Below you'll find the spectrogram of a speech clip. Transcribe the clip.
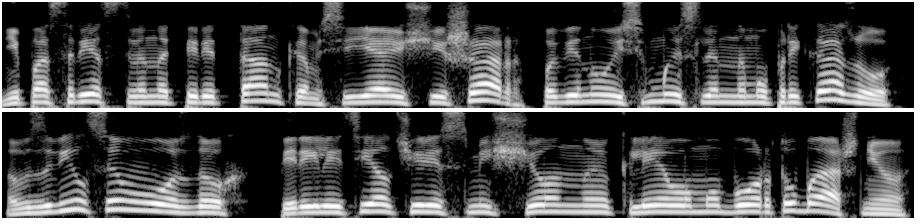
Непосредственно перед танком сияющий шар, повинуясь мысленному приказу, взвился в воздух, перелетел через смещенную к левому борту башню,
